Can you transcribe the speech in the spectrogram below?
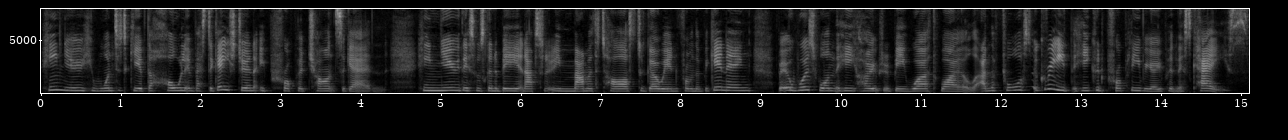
he knew he wanted to give the whole investigation a proper chance again. He knew this was going to be an absolutely mammoth task to go in from the beginning, but it was one that he hoped would be worthwhile, and the force agreed that he could properly reopen this case.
